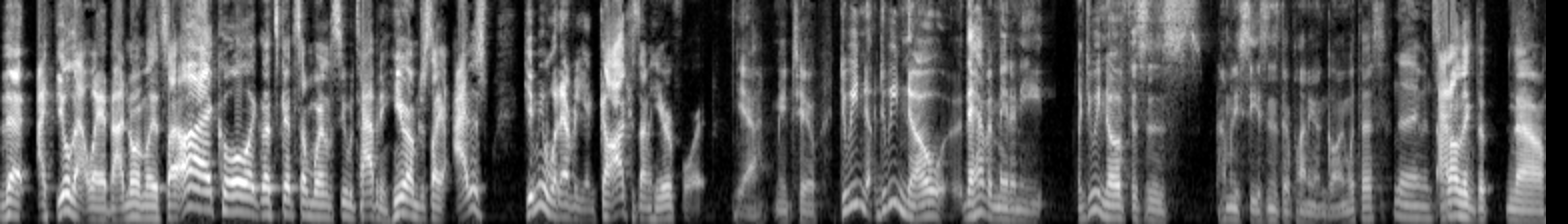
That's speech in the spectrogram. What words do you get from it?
that I feel that way about. Normally it's like, all right, cool. Like, let's get somewhere and let's see what's happening. Here, I'm just like, I just give me whatever you got because I'm here for it. Yeah, me too. Do we know? Do we know they haven't made any? Like, do we know if this is how many seasons they're planning on going with this? No, they haven't. I don't think that, no.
